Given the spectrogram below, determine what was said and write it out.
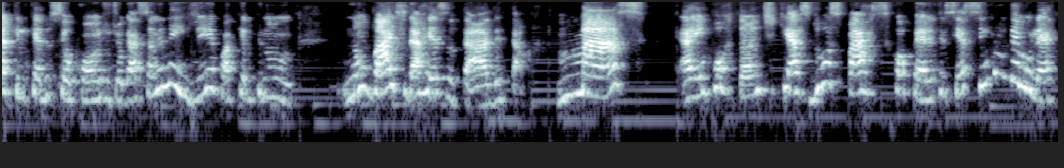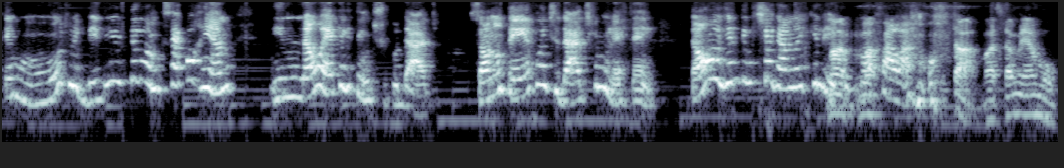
aquilo que é do seu cônjuge, gastando energia com aquilo que não, não vai te dar resultado e tal. Mas é importante que as duas partes cooperem entre si, assim como tem mulher que tem muito libido e tem homem que sai correndo. E não é que ele tem dificuldade, só não tem a quantidade que a mulher tem. Então a gente tem que chegar no equilíbrio, Mas- pode mas- falar, amor. Tá, mas também, amor,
